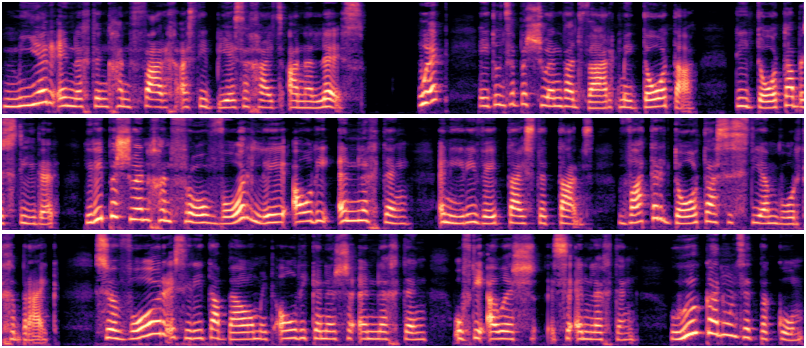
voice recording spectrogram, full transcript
meer inligting gaan verg as die besigheidsanalis. Ook het ons 'n persoon wat werk met data, die databestuurder. Hierdie persoon gaan vra waar lê al die inligting in hierdie webtuiste tans? Watter datasisteem word gebruik? So waar is hierdie tabel met al die kinders se inligting of die ouers se inligting? Hoe kan ons dit bekom?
